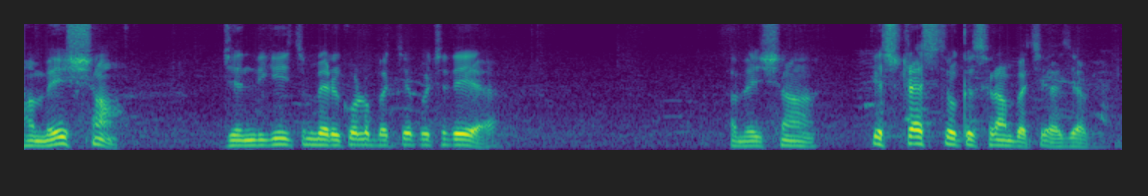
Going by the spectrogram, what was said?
ਹਮੇਸ਼ਾ ਜ਼ਿੰਦਗੀ 'ਚ ਮੇਰੇ ਕੋਲ ਬੱਚੇ ਪੁੱਛਦੇ ਆ, ਹਮੇਸ਼ਾ ਕਿ ਸਟ੍ਰੈਸ ਤੋਂ ਕਿਸ ਤਰ੍ਹਾਂ ਬਚਿਆ ਜਾਵੇ।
